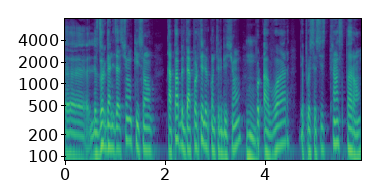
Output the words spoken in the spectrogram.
euh, les organisations qui sont capables d'apporter leur contribution hmm. pour avoir des processus transparents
